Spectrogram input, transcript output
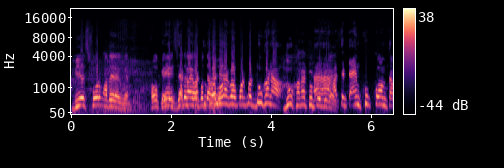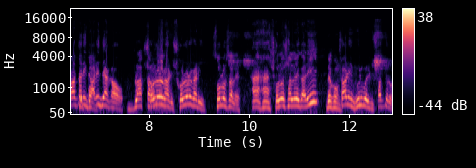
BS four মাথায় রাখবেন। ওকে নেক্সট দেখো এবার দেখাবো। দেখো পরপর দুখানা। দুখানা টু টোয়েন্টি হ্যাঁ, হাতে টাইম খুব কম তাড়াতাড়ি গাড়ি দেখাও। ব্ল্যাক ষোলোর কালার গাড়ি ষোলোর গাড়ি। ষোলো সালে। হ্যাঁ হ্যাঁ ষোলো সালের গাড়ি। দেখুন। সরি ভুল বলছি সতেরো।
